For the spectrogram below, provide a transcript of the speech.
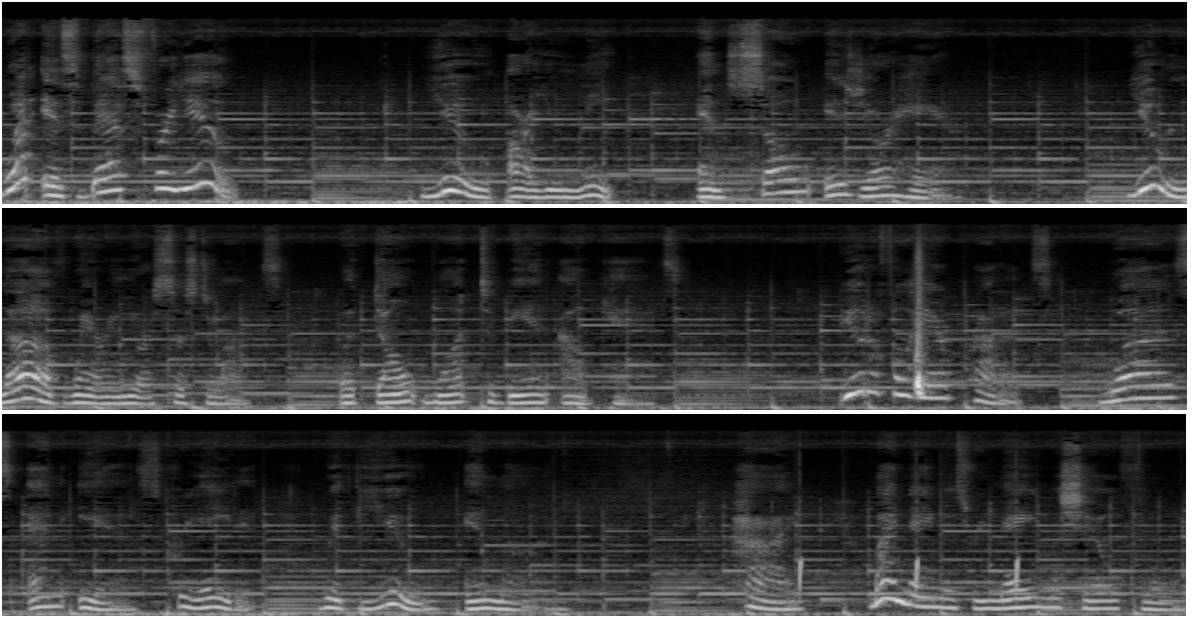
What is best for you? You are unique, and so is your hair. You love wearing your Sisterlocks, but don't want to be an outcast. Beautiful Hair Products was and is created with you in mind. Hi, my name is Rene' Michelle Floyd,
